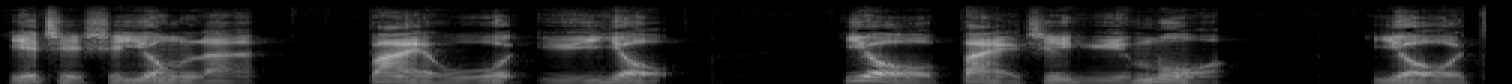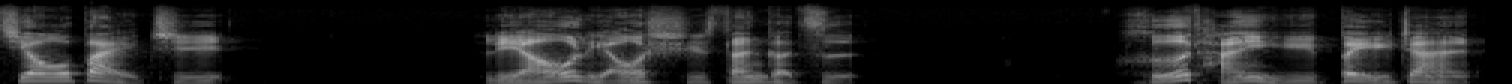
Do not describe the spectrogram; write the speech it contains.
也只是用了“败吴于右，右败之于末，又交败之”寥寥十三个字。和谈与备战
